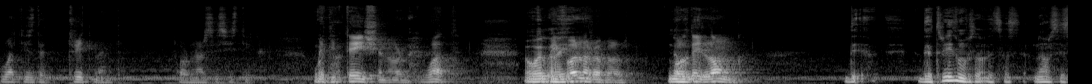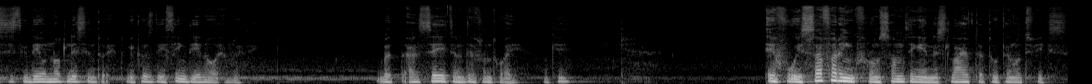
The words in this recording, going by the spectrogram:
what is the treatment for narcissistic? Meditation or what? Well, to be I- vulnerable No, all day long. The, the treatment of narcissistic, they will not listen to it because they think they know everything. But I'll say it in a different way, okay? If we're suffering from something in this life that we cannot fix,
